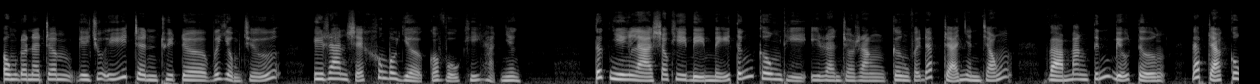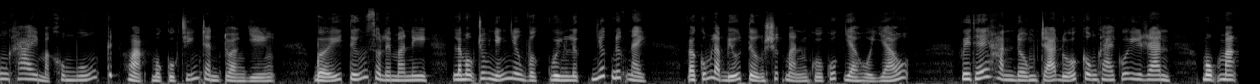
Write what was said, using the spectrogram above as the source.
Ông Donald Trump ghi chú ý trên Twitter với dòng chữ Iran sẽ không bao giờ có vũ khí hạt nhân. Tất nhiên là sau khi bị Mỹ tấn công thì Iran cho rằng cần phải đáp trả nhanh chóng và mang tính biểu tượng, đáp trả công khai mà không muốn kích hoạt một cuộc chiến tranh toàn diện, bởi tướng Soleimani là một trong những nhân vật quyền lực nhất nước này và cũng là biểu tượng sức mạnh của quốc gia Hồi giáo. Vì thế hành động trả đũa công khai của Iran một mặt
